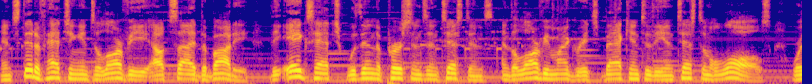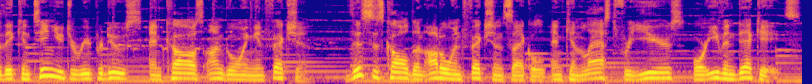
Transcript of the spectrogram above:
instead of hatching into larvae outside the body, the eggs hatch within the person's intestines and the larvae migrates back into the intestinal walls, where they continue to reproduce and cause ongoing infection. This is called an auto-infection cycle and can last for years or even decades.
